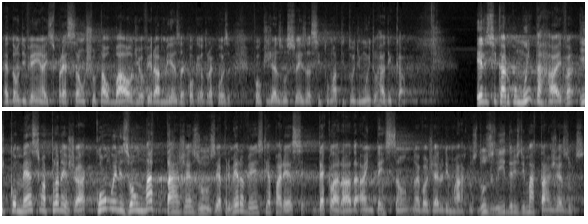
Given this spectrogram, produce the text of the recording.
É de onde vem a expressão chutar o balde ou virar a mesa, qualquer outra coisa. Foi o que Jesus fez assim, uma atitude muito radical. Eles ficaram com muita raiva e começam a planejar como eles vão matar Jesus. É a primeira vez que aparece declarada a intenção no Evangelho de Marcos dos líderes de matar Jesus.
